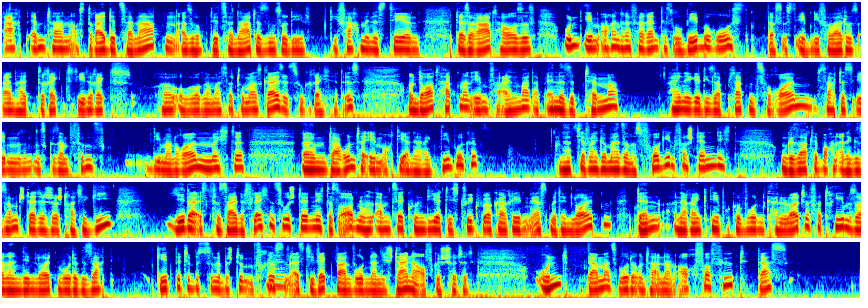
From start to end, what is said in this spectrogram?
acht Ämtern aus drei Dezernaten, also Dezernate sind so die, die Fachministerien des Rathauses und eben auch ein Referent des OB-Büros, das ist eben die Verwaltungseinheit direkt, die direkt äh, Oberbürgermeister Thomas Geisel zugerechnet ist. Und dort hat man eben vereinbart, ab Ende September einige dieser Platten zu räumen. Ich sagte es eben, sind insgesamt fünf, die man räumen möchte, ähm, darunter eben auch die an der Renkniebrücke. Dann hat sich auf ein gemeinsames Vorgehen verständigt und gesagt, wir brauchen eine gesamtstädtische Strategie. Jeder ist für seine Flächen zuständig, das Ordnungsamt sekundiert, die Streetworker reden erst mit den Leuten, denn an der Rhein-Kniebrücke wurden keine Leute vertrieben, sondern den Leuten wurde gesagt, geht bitte bis zu einer bestimmten Frist. Mhm. Und als die weg waren, wurden dann die Steine aufgeschüttet. Und damals wurde unter anderem auch verfügt, dass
